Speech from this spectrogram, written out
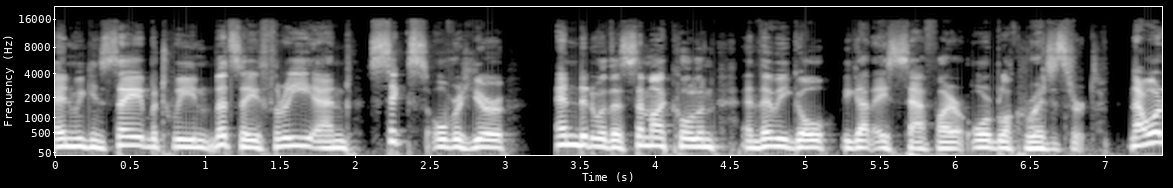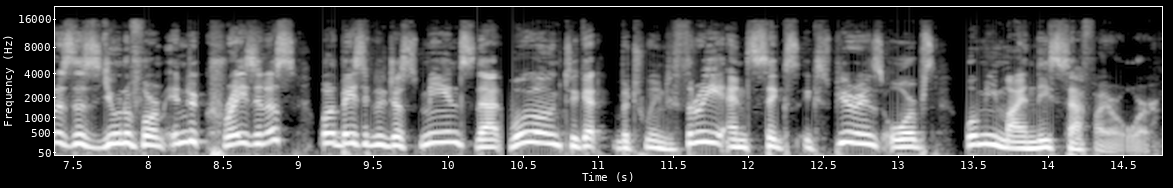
and we can say between, let's say, 3 and 6 over here, ended with a semicolon, and there we go, we got a sapphire ore block registered. Now, what is this uniform int craziness? Well, it basically just means that we're going to get between 3 and 6 experience orbs when we mine the sapphire ore.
